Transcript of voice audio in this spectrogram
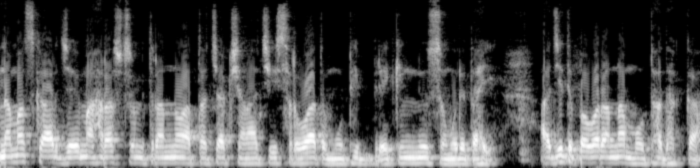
नमस्कार जय महाराष्ट्र मित्रांनो. आताच्या क्षणाची सर्वात मोठी ब्रेकिंग न्यूज समोर येत आहे. अजित पवारांना मोठा धक्का.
